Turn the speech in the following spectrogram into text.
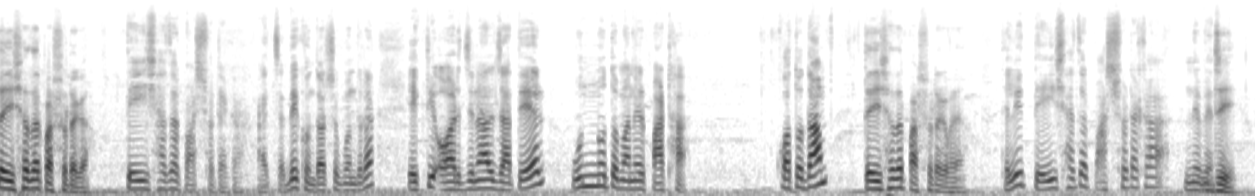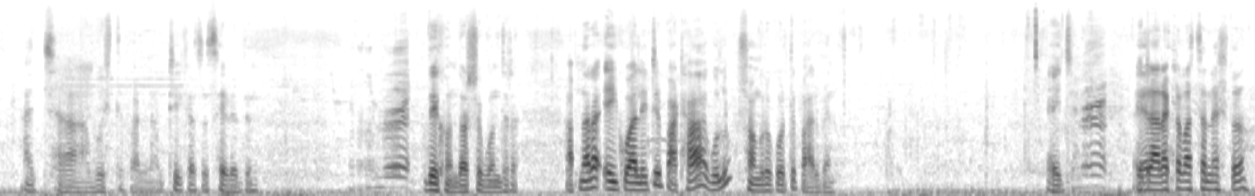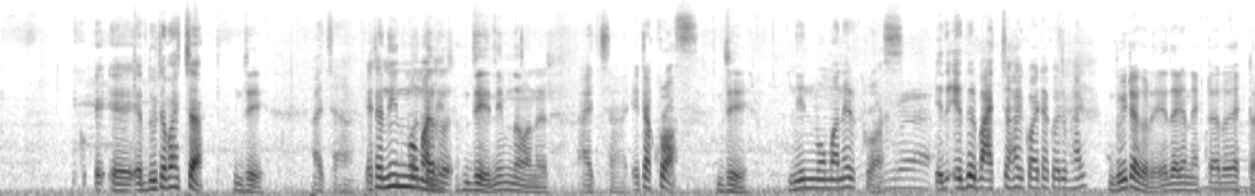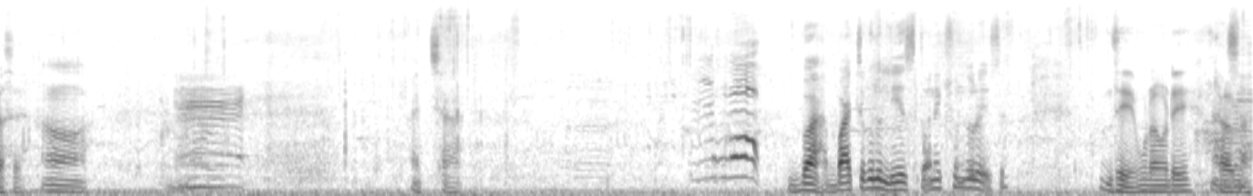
তেইশ হাজার পাঁচশো টাকা। তেইশ হাজার পাঁচশো টাকা। আচ্ছা দেখুন দর্শক বন্ধুরা একটি অরিজিনাল জাতের উন্নত মানের পাঠা কত দাম? তেইশ হাজার পাঁচশো টাকা ভাইয়া। তাহলে তেইশ হাজার পাঁচশো টাকা নেবেন। জি। আচ্ছা বুঝতে পারলাম। ঠিক আছে ছেড়ে দিন। দেখুন দর্শক বন্ধুরা আপনারা এই কোয়ালিটির পাঠাগুলো সংগ্রহ করতে পারবেন। এই যে এর আর একটা বাচ্চা নেস তো। এর দুইটা বাচ্চা? জি। আচ্ছা এটা নিম্নমানের। জি নিম্নমানের। আচ্ছা এটা ক্রস জি। নিম্নমানের ক্রস। এদের বাচ্চা হয় কয়টা করে ভাই? দুইটা করে। এ দেখেন একটা আর একটা আছে। আচ্ছা। বাহ বাচ্চাগুলো লেজ তো অনেক সুন্দর হয়েছে। জি মোটামুটি খারাপ না।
